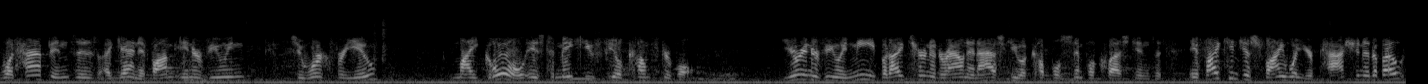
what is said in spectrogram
What happens is, again, if I'm interviewing to work for you, my goal is to make you feel comfortable. You're interviewing me, but I turn it around and ask you a couple simple questions. If I can just find what you're passionate about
